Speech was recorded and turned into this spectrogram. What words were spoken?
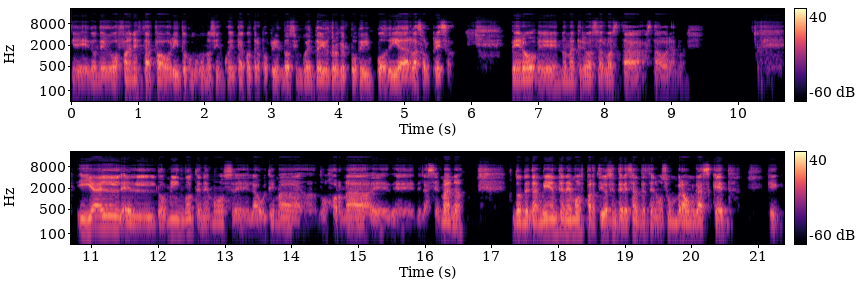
eh, donde Goffan está favorito como 1.50 contra Popperin 2.50. Yo creo que Popperin podría dar la sorpresa, pero eh, no me atrevo a hacerlo hasta, hasta ahora. Y ya el, domingo tenemos eh, la última jornada de, de, la semana, donde también tenemos partidos interesantes. Tenemos un Brown Gasquet, que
